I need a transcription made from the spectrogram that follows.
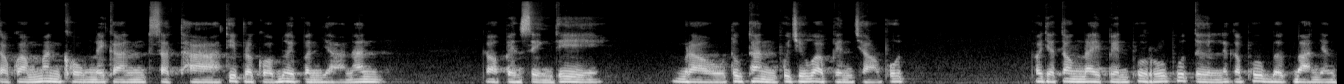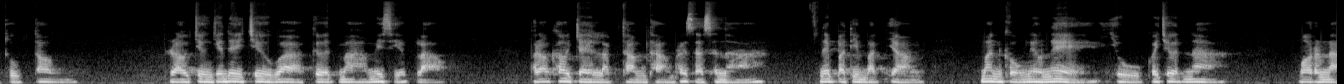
กับความมั่นคงในการศรัทธาที่ประกอบด้วยปัญญานั้น ก็เป็นสิ่งที่ เราทุกท่านผู้ชื่อว่าเป็นชาวพุทธ ก็จะต้องได้เป็นผู้รู้ผู้ตื่นและก็ผู้เบิกบานอย่างถูกต้อง เราจึงจะได้ชื่อว่าเกิดมาไม่เสียเปล่า เพราะเข้าใจหลักธรรมทางพระศาสนาและปฏิบัติอย่างมั่นคงแน่วแน่อยู่ก็เชิดหน้ามรณา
